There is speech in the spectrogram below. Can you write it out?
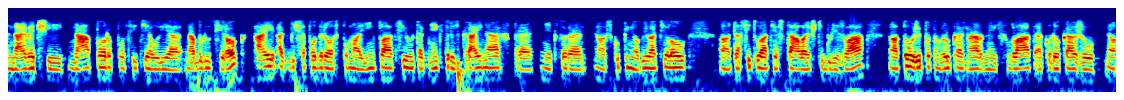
ten najväčší nápor pocítia ľudia na budúci rok. Aj ak by sa podarilo spomaliť infláciu, tak v niektorých krajinách pre niektoré no, skupiny obyvateľov tá situácia stále ešte bude zlá. No a to už je potom v rukách národných vlád, ako dokážu no,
